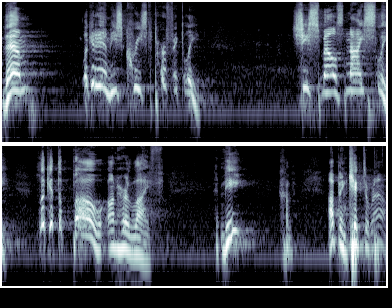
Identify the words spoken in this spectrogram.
Them? Look at him, he's creased perfectly. She smells nicely. Look at the bow on her life. Me? I've been kicked around.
